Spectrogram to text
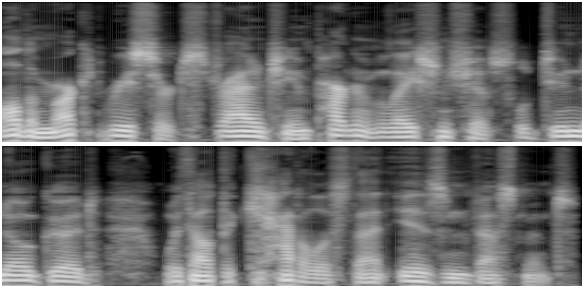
All the market research, strategy, and partner relationships will do no good without the catalyst that is investment.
